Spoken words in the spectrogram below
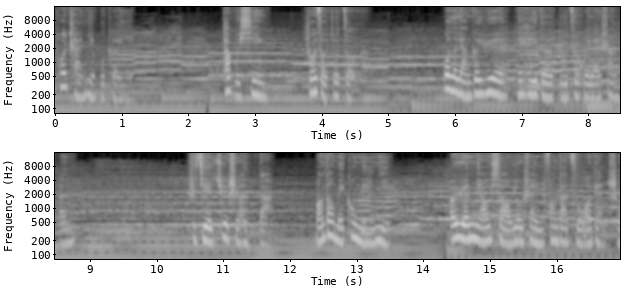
脱产也不可以。他不信，说走就走了。过了两个月，黑黑的独自回来上班。世界确实很大，忙到没空理你。而人渺小又善于放大自我感受，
